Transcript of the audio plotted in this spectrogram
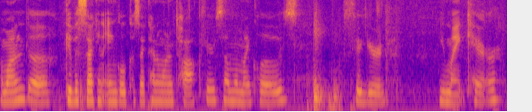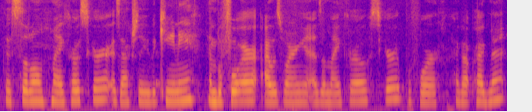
I wanted to give a second angle because I kind of want to talk through some of my clothes. Figured you might care. This little micro skirt is actually a bikini. And before I was wearing it as a micro skirt before I got pregnant,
